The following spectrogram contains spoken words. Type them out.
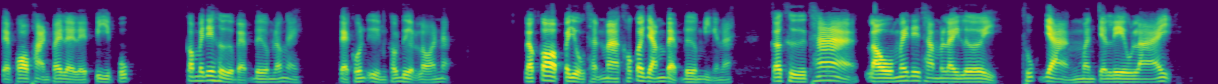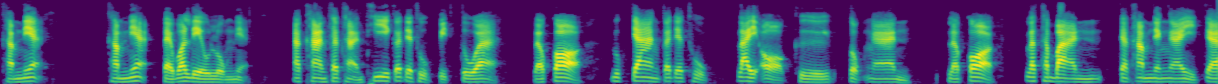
แต่พอผ่านไปหลาย ๆ ปีปุ๊บ ก็ไม่ได้เห่อแบบเดิมแล้วไง แต่คนอื่นเขาเดือดร้อนน่ะ แล้วก็ประโยคถัดมาเขาก็ย้ำแบบเดิมอีกนะ ก็คือถ้าเราไม่ได้ทำอะไรเลย ทุกอย่างมันจะเลวร้ายคำเนี้ยคำเนี้ยแปลว่าเลวลงเนี่ย อาคารสถานที่ก็จะถูกปิดตัว แล้วก็ลูกจ้างก็จะถูกไล่ออกคือตกงาน แล้วก็รัฐบาลจะทำยังไง จะ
